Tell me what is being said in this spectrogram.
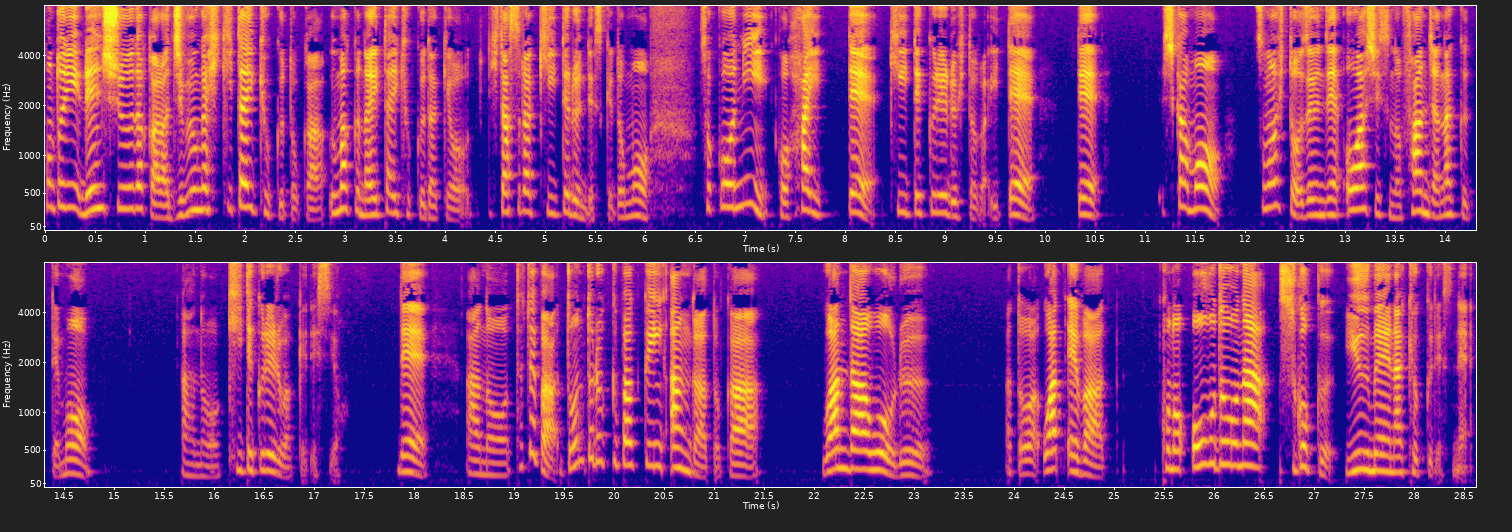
本当に練習だから自分が弾きたい曲とか上手くなりたい曲だけをひたすら聴いてるんですけどもそこにこう入って聴いてくれる人がいてでしかもその人全然オアシスのファンじゃなくってもあの聞いてくれるわけですよ。であの例えば「Don't Look Back in Anger」とか「Wonderwall」あとは「Whatever」この王道なすごく有名な曲ですね。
